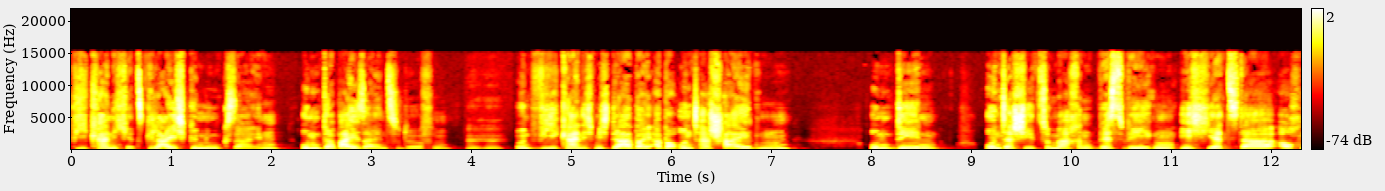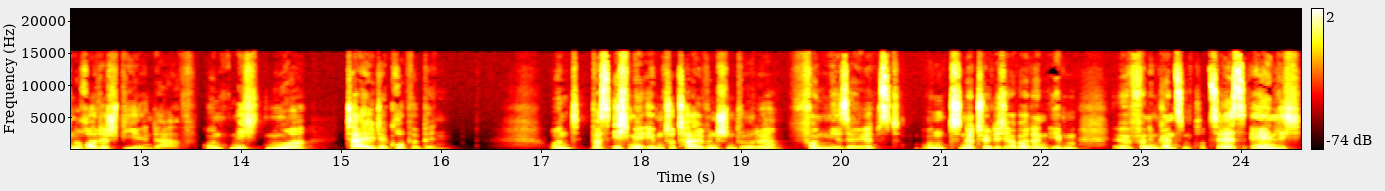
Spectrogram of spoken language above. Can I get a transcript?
wie kann ich jetzt gleich genug sein, um dabei sein zu dürfen? Mhm. Und wie kann ich mich dabei aber unterscheiden, um den Unterschied zu machen, weswegen ich jetzt da auch eine Rolle spielen darf und nicht nur Teil der Gruppe bin. Und was ich mir eben total wünschen würde von mir selbst und natürlich aber dann eben äh, von dem ganzen Prozess, ähnlich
